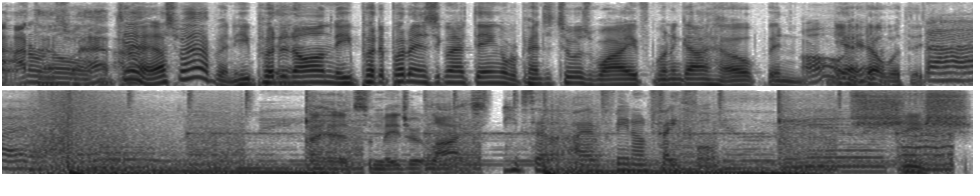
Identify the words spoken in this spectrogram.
But I, I don't That's know. what happened. Yeah, that's what happened. He put it on. He put it put an Instagram thing, and repented to his wife, went and got help, and Oh, yeah, yeah. dealt with it. I had some major lies. He said, I have been unfaithful. Sheesh.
